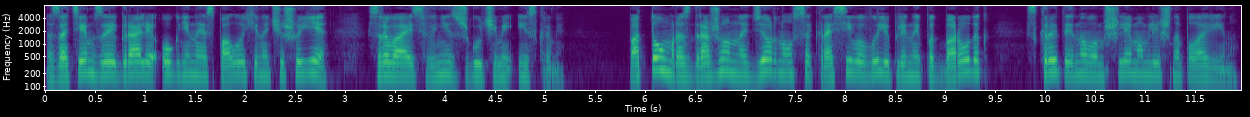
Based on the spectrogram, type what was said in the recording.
Затем заиграли огненные сполохи на чешуе, срываясь вниз жгучими искрами. Потом раздраженно дернулся красиво вылепленный подбородок, скрытый новым шлемом лишь наполовину.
